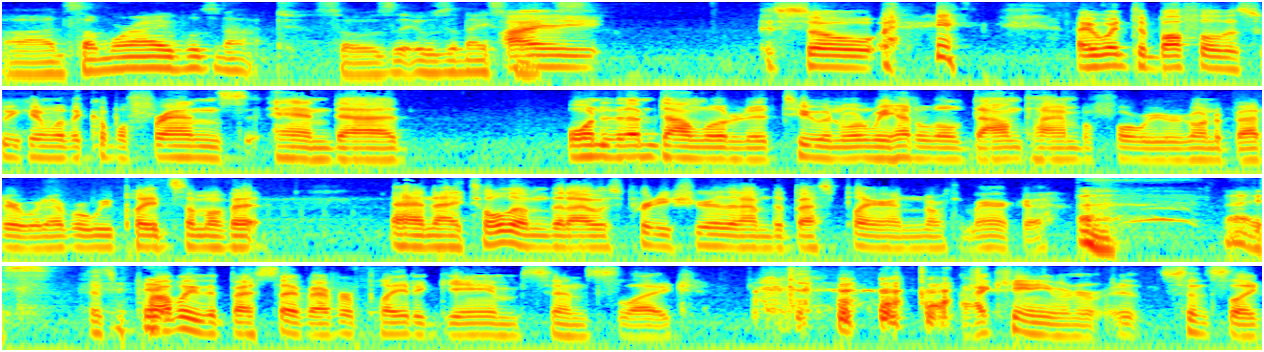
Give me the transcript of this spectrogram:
uh, and some where I was not. So it was it was a nice. Mix. I so I went to Buffalo this weekend with a couple friends, and uh, one of them downloaded it too. And when we had a little downtime before we were going to bed or whatever, we played some of it. And I told him that I was pretty sure that I'm the best player in North America. nice. It's probably the best I've ever played a game since like I can't even since like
